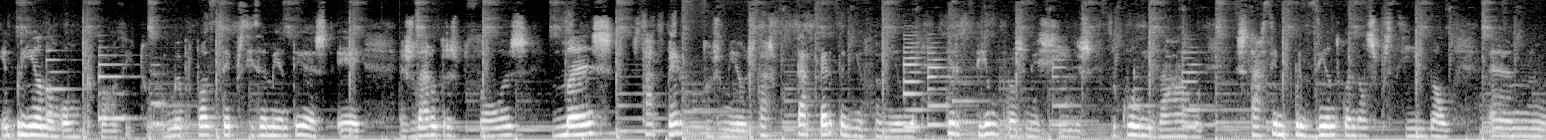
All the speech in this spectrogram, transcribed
empreendam com um propósito. O meu propósito é precisamente este, é ajudar outras pessoas, mas estar perto dos meus, estar, estar perto da minha família, ter tempo para os meus filhos, de qualidade, estar sempre presente quando eles precisam, um,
